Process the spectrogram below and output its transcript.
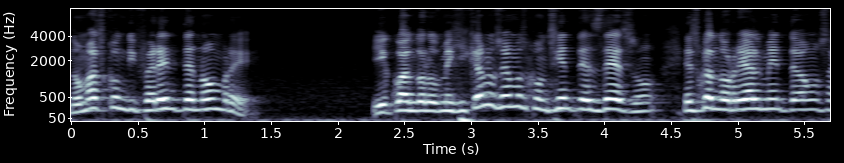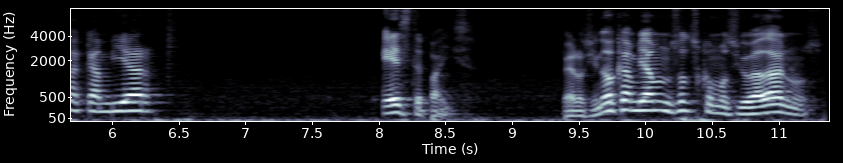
nomás con diferente nombre. Y cuando los mexicanos seamos conscientes de eso, es cuando realmente vamos a cambiar este país. Pero si no cambiamos nosotros como ciudadanos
